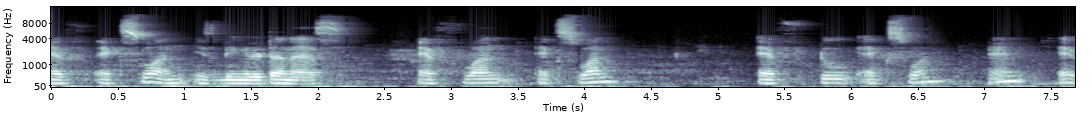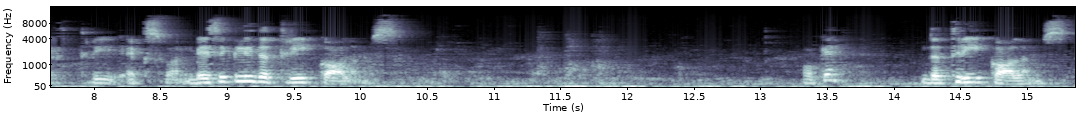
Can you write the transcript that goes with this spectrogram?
f x1 is being written as f1 x1 f2 x1 and f3 x1 basically the three columns. Okay? The three columns.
